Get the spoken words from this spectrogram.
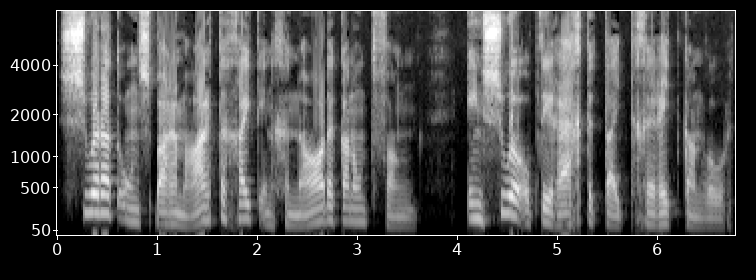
sodat ons barmhartigheid en genade kan ontvang en so op die regte tyd gered kan word.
